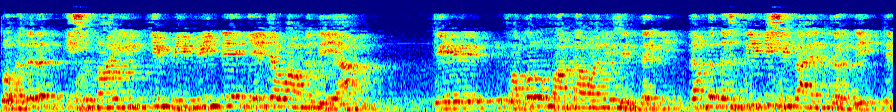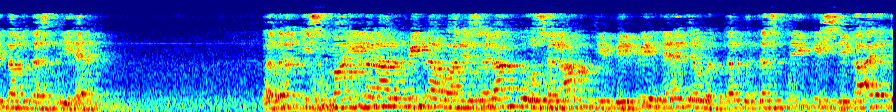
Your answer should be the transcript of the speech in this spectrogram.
तो हज़रत इस्माइल की बीवी ने ये जवाब दिया कि फकर फाका वाली ज़िंदगी तंग दस्ती की शिकायत कर दी कि तंग दस्ती है। हज़रत इस्माइल वाले सलाम को सलाम की बीवी ने जब दस्ती की शिकायत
